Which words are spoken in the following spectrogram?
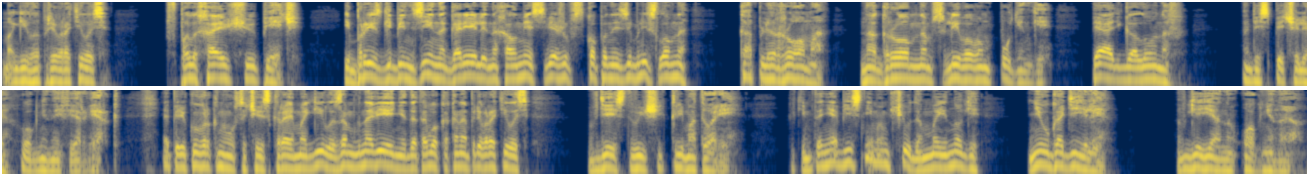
Могила превратилась в полыхающую печь, и брызги бензина горели на холме свежевскопанной земли, словно капли рома на огромном сливовом пудинге. Пять галлонов обеспечили огненный фейерверк. Я перекувыркнулся через край могилы за мгновение до того, как она превратилась в действующий крематорий. Каким-то необъяснимым чудом мои ноги не угодили в гиену огненную.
